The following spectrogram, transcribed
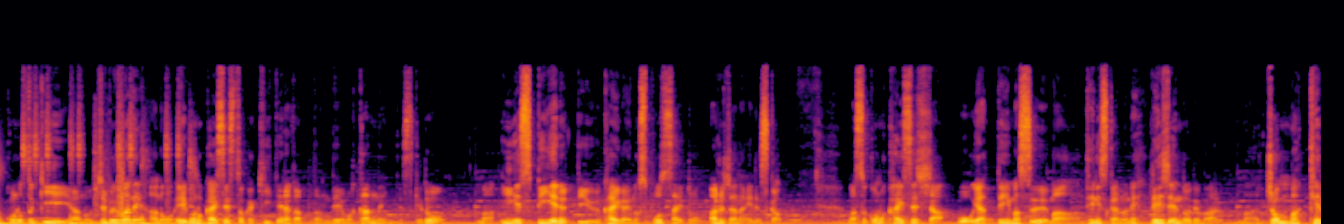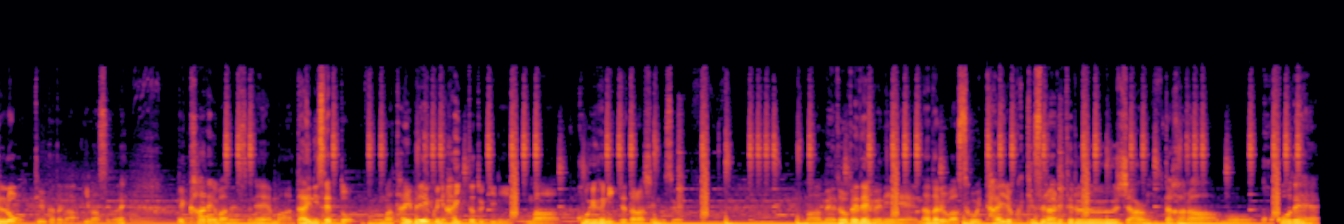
まあ、この時あの自分はねあの英語の解説とか聞いてなかったんで分かんないんですけど、まあ、ESPN っていう海外のスポーツサイトあるじゃないですか。まあ、そこの解説者をやっています、まあ、テニス界のねレジェンドでもある、まあ、ジョン・マッケンローっていう方がいますよね。で彼はですね、まあ、第2セット、まあ、タイブレークに入った時に、まあ、こういうふうに言ってたらしいんですよ。まあ、メドベデフにナダルはすごい体力削られてるじゃん？だからもうここで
